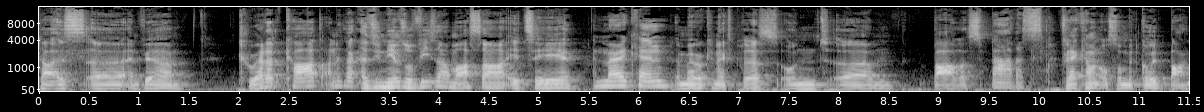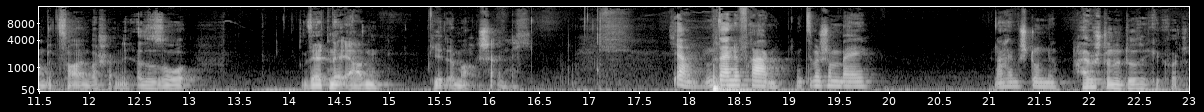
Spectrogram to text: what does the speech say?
Da ist äh, entweder Credit Card angesagt, also sie nehmen so Visa, Master, EC, American American Express und ähm, Bares. Bares. Vielleicht kann man auch so mit Goldbahn bezahlen wahrscheinlich. Also so seltene Erden geht immer. Wahrscheinlich. Ja, und deine Fragen. Jetzt sind wir schon bei einer halben Stunde. Halbe Stunde durchgequatscht.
